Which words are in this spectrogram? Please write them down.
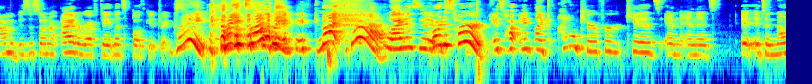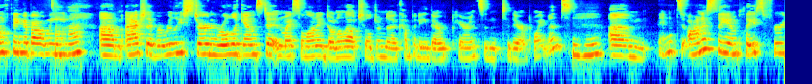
I'm a business owner. I had a rough day. Let's both get drinks. right right exactly not yeah why is it hard is hard It's hard. It, like I don't care for kids, and and it's it, it's a known thing about me. uh-huh. Um, I actually have a really stern rule against it in my salon. I don't allow children to accompany their parents in, to their appointments. hmm Um, and it's honestly in place for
